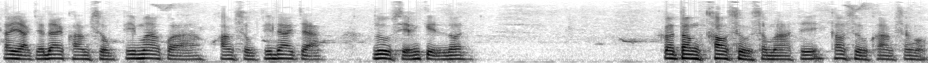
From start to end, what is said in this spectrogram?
ถ้าอยากจะได้ความสุขที่มากกว่าความสุขที่ได้จากรูปเสียงกลิ่นรสก็ต้องเข้าสู่สมาธิเข้าสู่ความสงบ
